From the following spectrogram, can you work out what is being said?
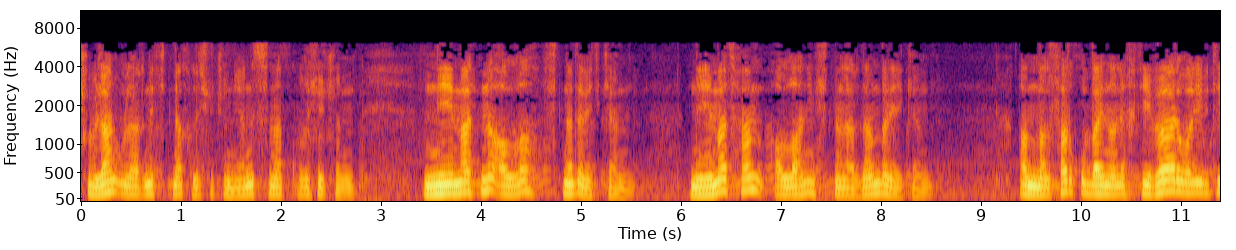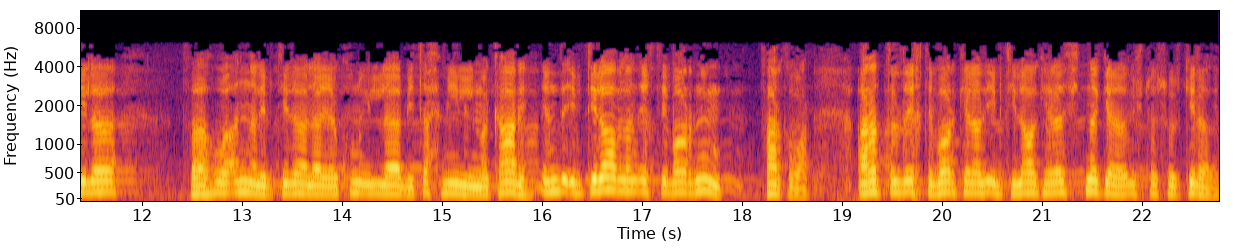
shu bilan ularni fitna qilish uchun ya'ni sinab ko'rish uchun ne'matni olloh fitna deb aytgan ne'mat ham allohning fitnalaridan biri ekan أما الفرق بين الاختبار والابتلاء فهو أن الابتلاء لا يكون إلا بتحميل المكاره عند ابتلاء bilan ixtiborning farqi bor Arab tilida ixtibor keladi ibtilo keladi fitna keladi uchta so'z keladi.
